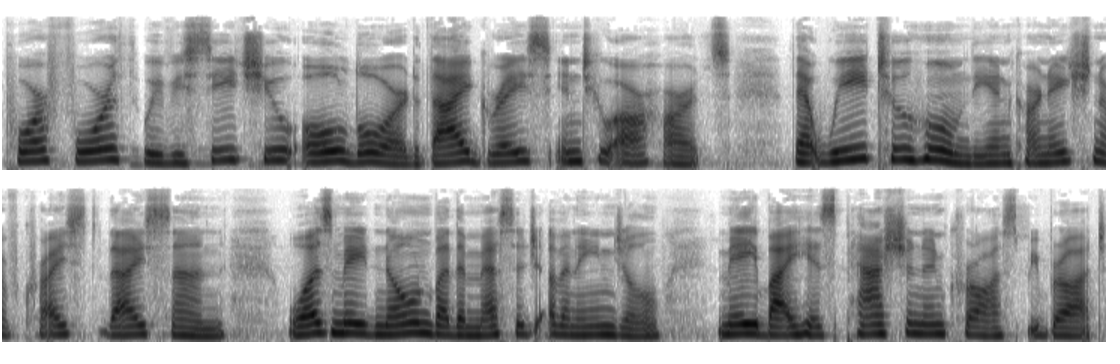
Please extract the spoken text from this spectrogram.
Pour forth, we beseech you, O Lord, thy grace into our hearts, that we to whom the incarnation of Christ thy Son was made known by the message of an angel, may by his passion and cross be brought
